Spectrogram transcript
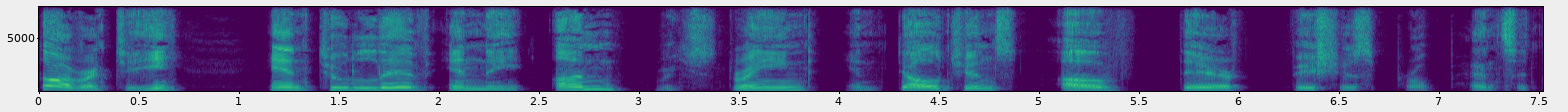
authority and to live in the unrestrained indulgence of their vicious propensities.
